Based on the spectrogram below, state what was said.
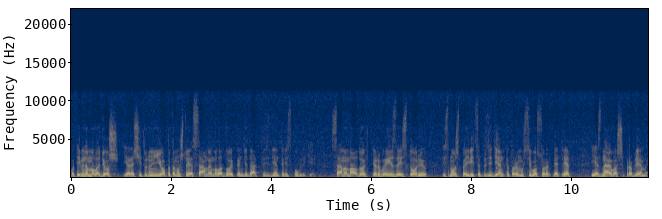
Вот именно молодежь, я рассчитываю на нее, потому что я самый молодой кандидат президента республики самый молодой, впервые за историю здесь может появиться президент, которому всего 45 лет, и я знаю ваши проблемы.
